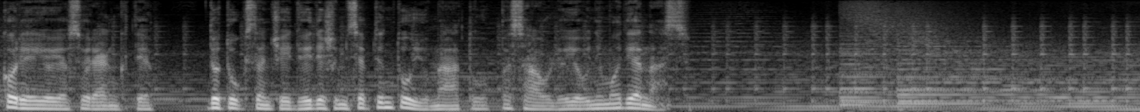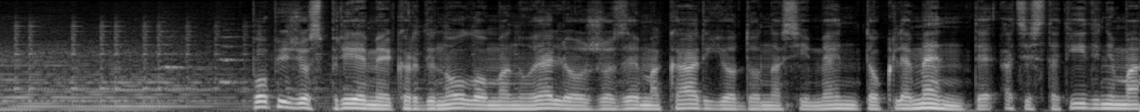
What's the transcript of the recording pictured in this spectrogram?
Korejoje surenkti 2027 m. pasaulio jaunimo dienas. Popiežius priėmė kardinolo Manuelio Jose Makarijo Donasimento Clemente atsistatydinimą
